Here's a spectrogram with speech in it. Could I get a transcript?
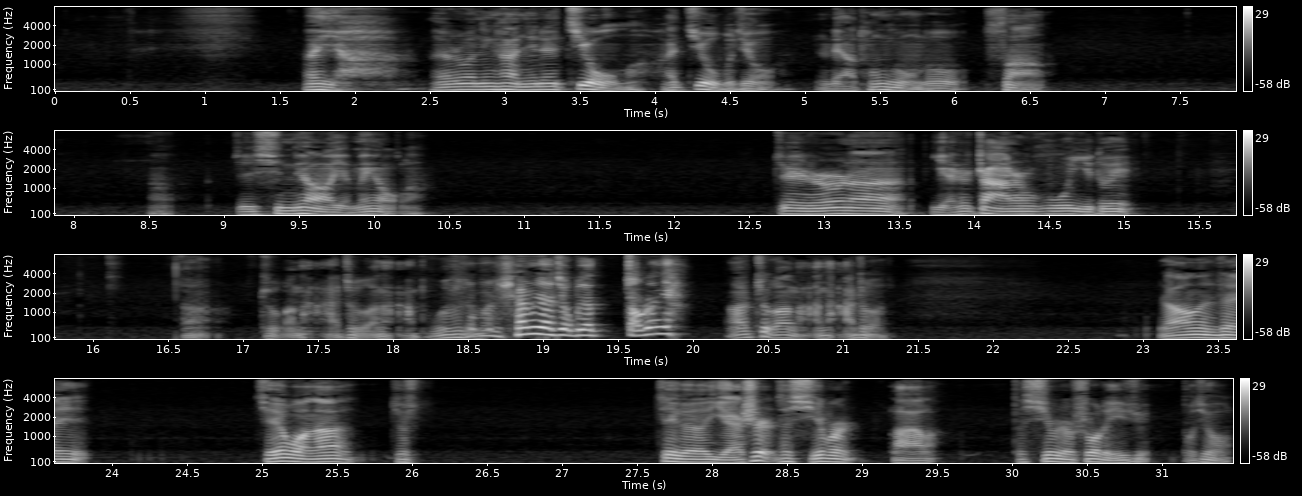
哎呀，他说：“您看您这救吗？还救不救？俩瞳孔都散了，啊，这心跳也没有了。这时候呢，也是咋咋呼呼一堆，啊，这那这那不是这不什么叫救不救？找专家啊，这那那这。然后呢，这结果呢，就是这个也是他媳妇来了，他媳妇就说了一句：不救了。”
